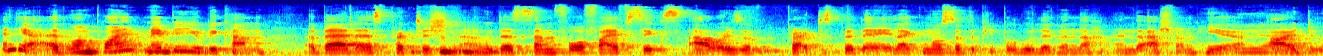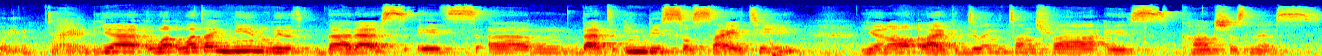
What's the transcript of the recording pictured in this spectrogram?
And yeah, at one point, maybe you become a badass practitioner who does some four, five, six hours of practice per day, like most of the people who live in the in the ashram here yeah. are doing, right? Yeah. What, what I mean with badass is um, that in this society, you know, like doing tantra is consciousness.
